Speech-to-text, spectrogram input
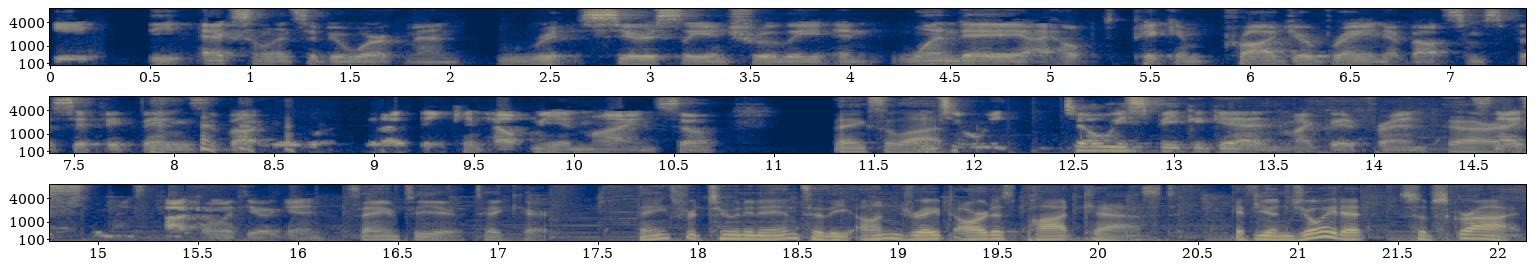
the, the excellence of your work, man. Re- seriously and truly. And one day I hope to pick and prod your brain about some specific things about your work that I think can help me in mine. So Thanks a lot. until we until we speak again, my good friend. All it's right. nice, nice talking with you again. Same to you. Take care. Thanks for tuning in to the Undraped Artist Podcast. If you enjoyed it, subscribe.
